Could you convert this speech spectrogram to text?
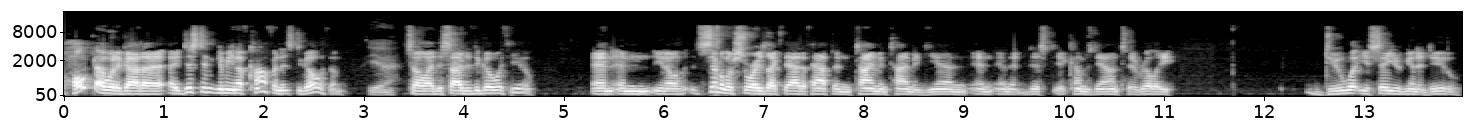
hoped I would have got a, it just didn't give me enough confidence to go with him. Yeah. So I decided to go with you. And, and, you know, similar stories like that have happened time and time again. And, and it just, it comes down to really do what you say you're going to do.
